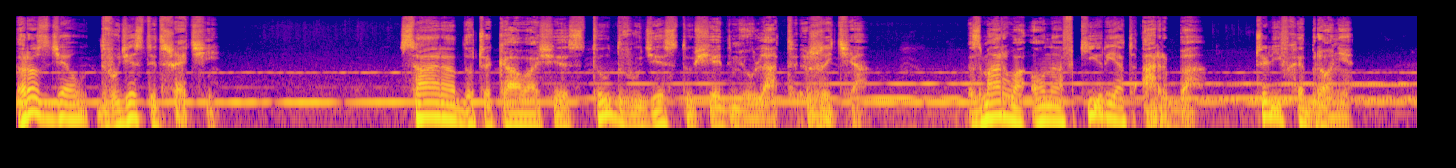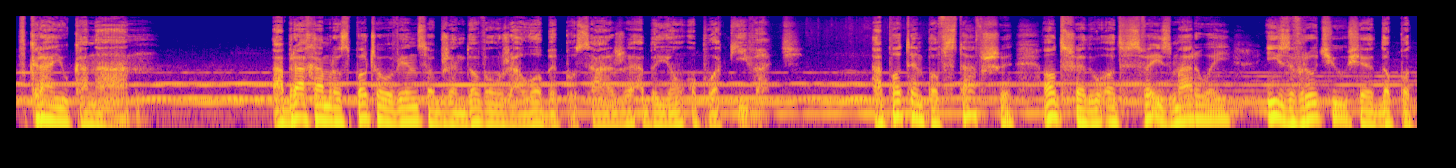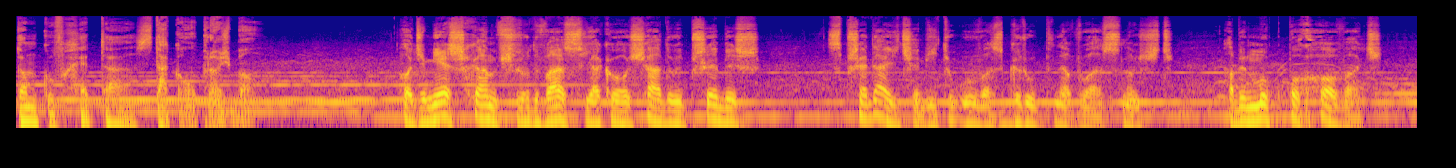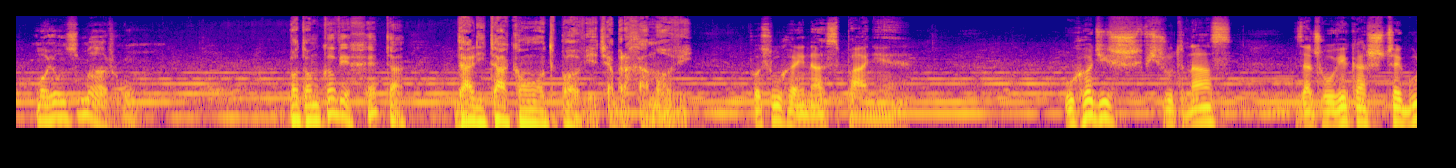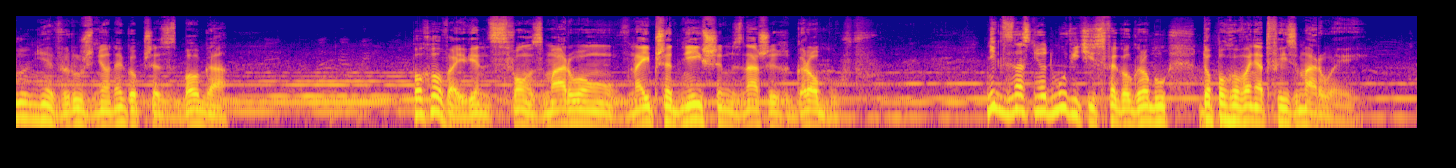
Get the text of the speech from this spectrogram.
Rozdział 23. Sara doczekała się 127 lat życia. Zmarła ona w Kirjat Arba, czyli w Hebronie, w kraju Kanaan. Abraham rozpoczął więc obrzędową żałobę po Sarze, aby ją opłakiwać. A potem powstawszy, odszedł od swej zmarłej i zwrócił się do potomków Heta z taką prośbą. Choć mieszkam wśród was jako osiadły przybysz, sprzedajcie mi tu u was grób na własność, abym mógł pochować moją zmarłą. Potomkowie Heta dali taką odpowiedź Abrahamowi. Posłuchaj nas, panie. Uchodzisz wśród nas za człowieka szczególnie wyróżnionego przez Boga. Pochowaj więc swą zmarłą w najprzedniejszym z naszych grobów. Nikt z nas nie odmówi ci swego grobu do pochowania twej zmarłej.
